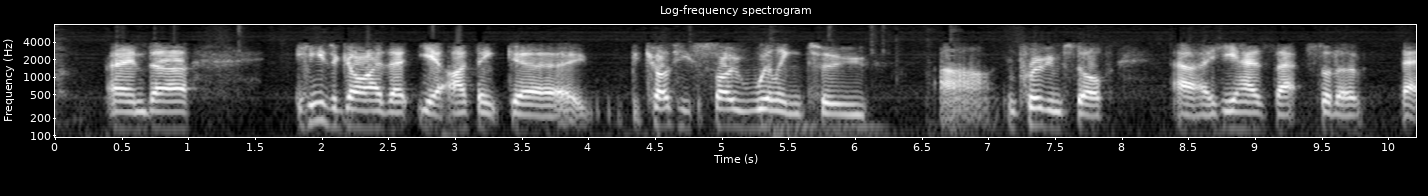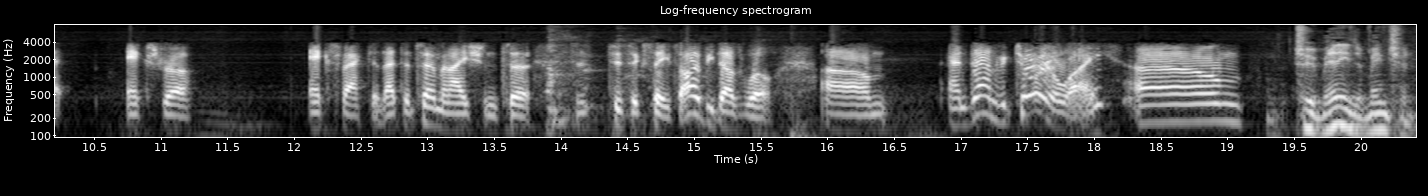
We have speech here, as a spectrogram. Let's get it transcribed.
and uh, he's a guy that, yeah, I think uh, because he's so willing to uh, improve himself, uh, he has that sort of that extra X factor, that determination to, to, to succeed. So I hope he does well. Um, and down Victoria Way, um, Too many to mention.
